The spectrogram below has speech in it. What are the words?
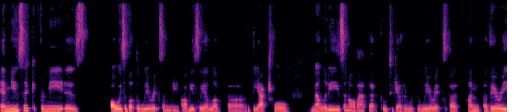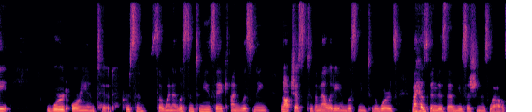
And music for me is always about the lyrics. Mean, obviously I love uh, the actual melodies and all that that go together with the lyrics, but I'm a very word oriented person. So when I listen to music, I'm listening not just to the melody, I'm listening to the words. My husband is a musician as well,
